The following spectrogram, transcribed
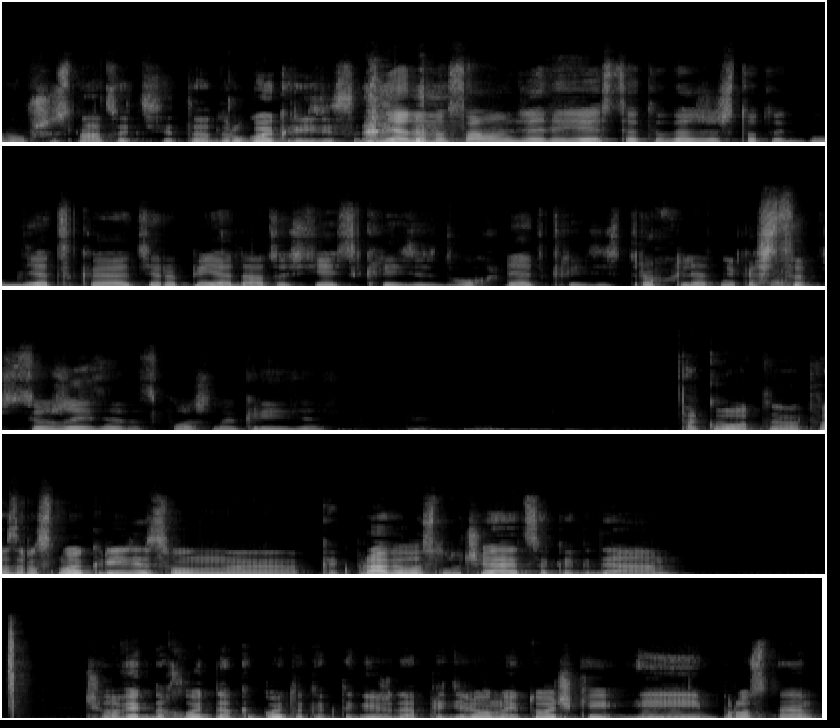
Ну, в 16 это другой кризис. Не, ну на самом деле есть это даже что-то детская терапия, да, то есть есть кризис двух лет, кризис трех лет, мне кажется, всю жизнь это сплошной кризис. Так вот, этот возрастной кризис, он, э, как правило, случается, когда человек доходит до какой-то, как ты говоришь, до определенной точки mm-hmm. и просто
